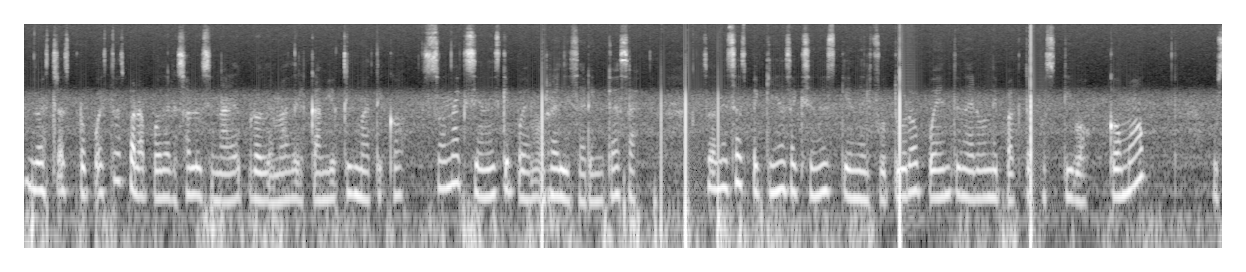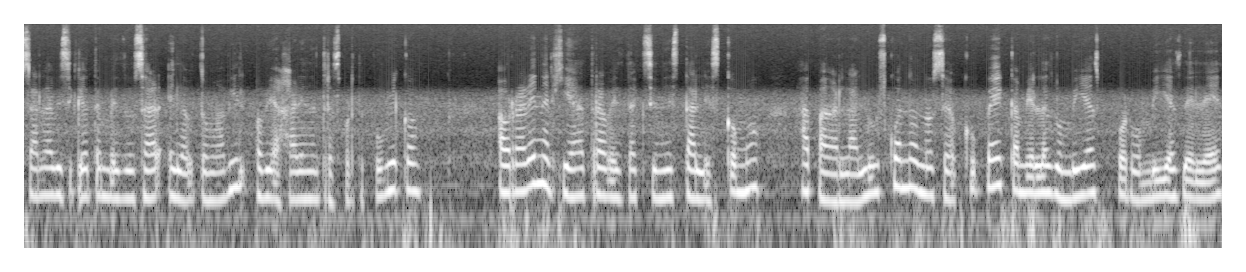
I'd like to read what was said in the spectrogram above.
Nuestras propuestas para poder solucionar el problema del cambio climático son acciones que podemos realizar en casa. Son esas pequeñas acciones que en el futuro pueden tener un impacto positivo, como usar la bicicleta en vez de usar el automóvil o viajar en el transporte público, ahorrar energía a través de acciones tales como apagar la luz cuando no se ocupe, cambiar las bombillas por bombillas de LED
